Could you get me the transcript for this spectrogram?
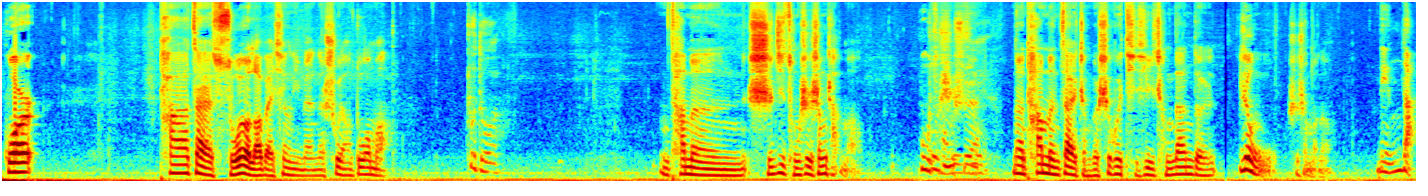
官儿他在所有老百姓里面的数量多吗？不多，嗯他们实际从事生产吗？不从事。那他们在整个社会体系承担的任务是什么呢？领导，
